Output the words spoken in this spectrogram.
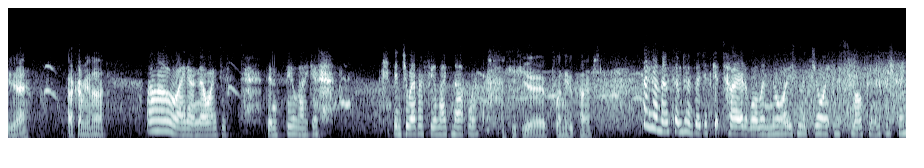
Yeah? How come you're not? Oh, I don't know. I just didn't feel like it. Didn't you ever feel like not working? yeah, plenty of times. I don't know. Sometimes I just get tired of all the noise and the joint and the smoke and everything.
